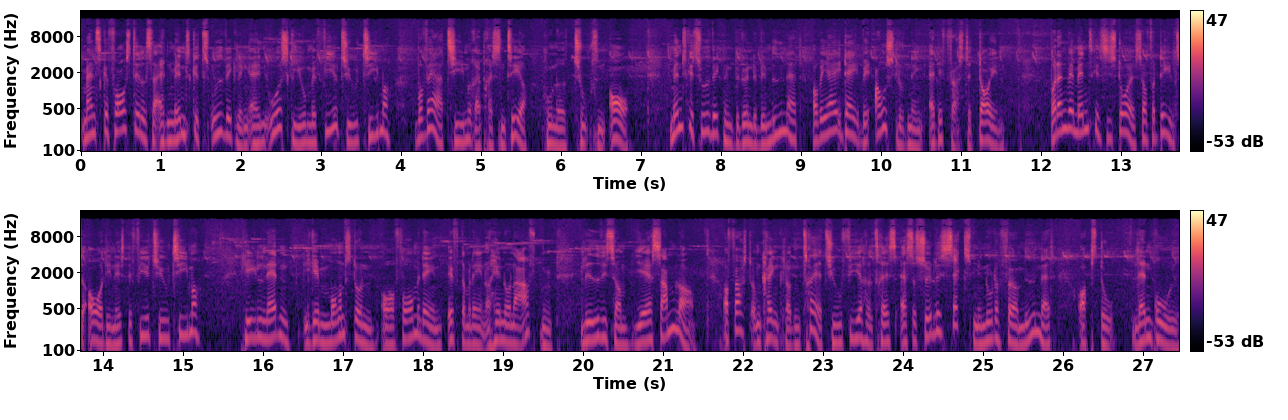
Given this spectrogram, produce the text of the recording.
Man skal forestille sig, at menneskets udvikling er en urskive med 24 timer, hvor hver time repræsenterer 100.000 år. Menneskets udvikling begyndte ved midnat, og vi er i dag ved afslutningen af det første døgn. Hvordan vil menneskets historie så fordele sig over de næste 24 timer? Hele natten, igennem morgenstunden, over formiddagen, eftermiddagen og hen under aftenen, levede vi som jægersamlere. Og først omkring kl. 23.54, altså sølle 6 minutter før midnat, opstod landbruget.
